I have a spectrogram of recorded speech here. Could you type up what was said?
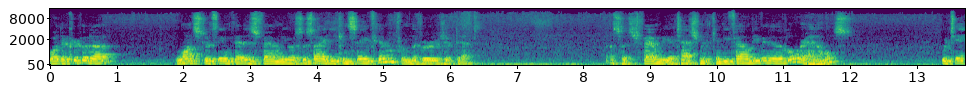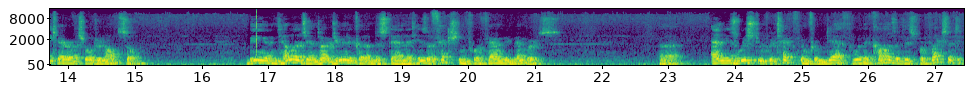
or the Kripana wants to think that his family or society can save him from the verge of death. Such family attachment can be found even in the lower animals, who take care of children also. Being intelligent, Arjuna could understand that his affection for family members uh, and his wish to protect them from death were the cause of his perplexity.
